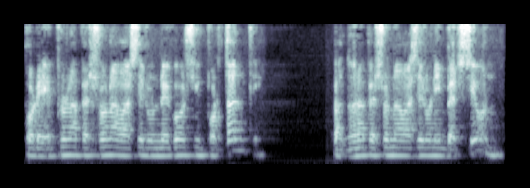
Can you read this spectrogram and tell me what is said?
por ejemplo, una persona va a hacer un negocio importante, cuando una persona va a hacer una inversión.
